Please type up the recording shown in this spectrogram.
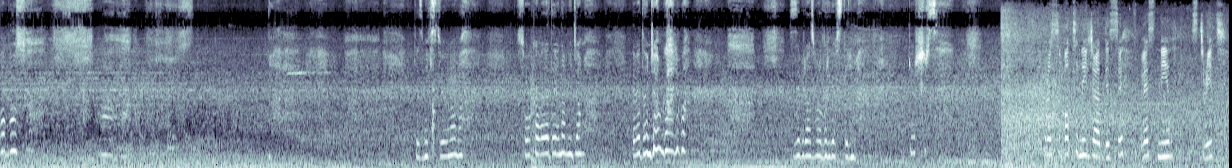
Hava buz. Gezmek istiyorum ama soğuk havaya dayanamayacağım. Eve döneceğim galiba. Size biraz buraları göstereyim. Görüşürüz. Burası Batı Nil Caddesi. West Nil Street.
